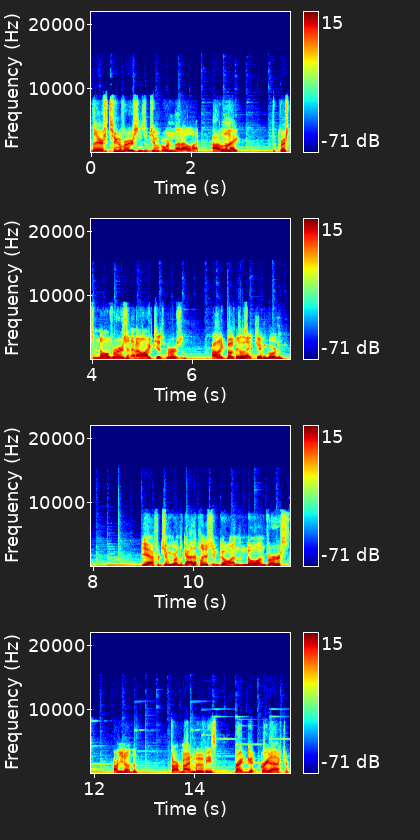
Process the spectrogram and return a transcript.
there's two versions of Jim Gordon that I like. I like the Christian Nolan version, and I like his version. I like both those. like Jim Gordon. Yeah, for Jim Gordon, the guy that plays Jim Gordon, the Nolan verse, or you know the Dark Knight movies, great, great actor.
